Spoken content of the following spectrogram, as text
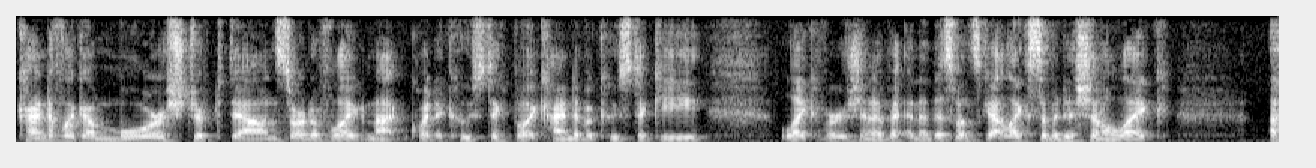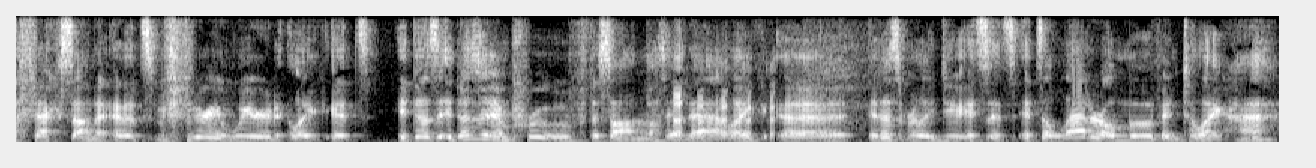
kind of like a more stripped down sort of like not quite acoustic but like kind of acousticy like version of it. And then this one's got like some additional like effects on it and it's very weird. Like it's it does it doesn't improve the song i'll say that. Like uh it doesn't really do it's it's it's a lateral move into like huh?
